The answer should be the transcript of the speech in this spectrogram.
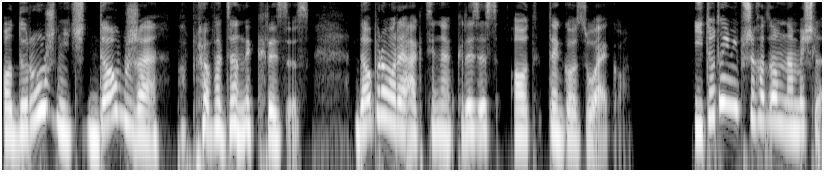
odróżnić dobrze poprowadzony kryzys, dobrą reakcję na kryzys od tego złego. I tutaj mi przychodzą na myśl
